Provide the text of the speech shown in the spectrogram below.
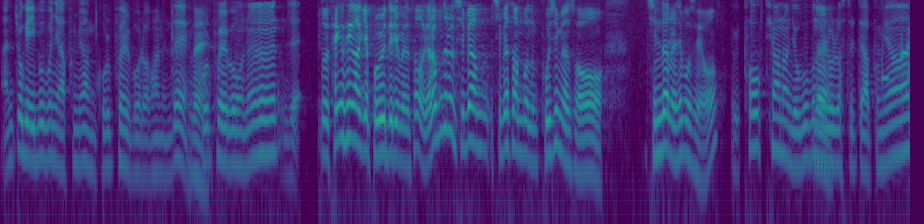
안쪽에 이 부분이 아프면 골프 엘보라고 하는데 네. 골프 엘보는 이제 또 생생하게 보여드리면서 여러분들도 집에 한- 집에서 한번 보시면서 진단을 해보세요. 여기 톡 튀어나온 이 부분을 네. 눌렀을 때 아프면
